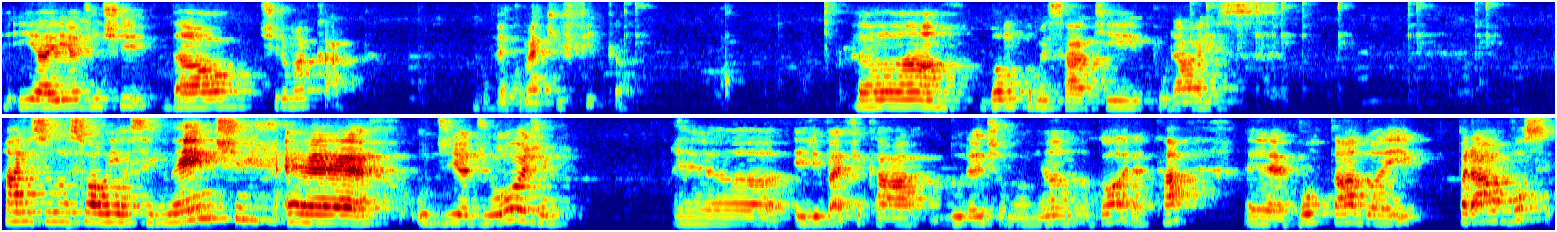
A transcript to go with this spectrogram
e aí a gente dá, tira uma carta. Vamos ver como é que fica. Uh, vamos começar aqui por Ares. Ares, Lua, Sol e Ascendente. É, o dia de hoje é, ele vai ficar durante a manhã agora, tá? É, voltado aí para você,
